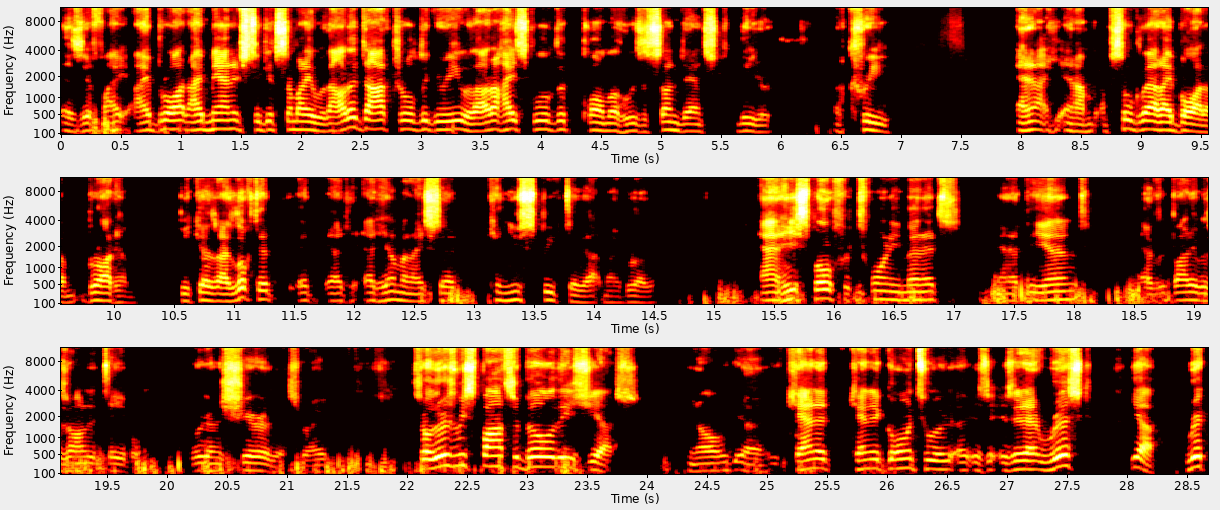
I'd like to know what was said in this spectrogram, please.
as if I, I brought, I managed to get somebody without a doctoral degree, without a high school diploma, who's a Sundance leader, a Cree. And, I, and I'm, I'm so glad I bought him, brought him because I looked at, at, at him and I said, can you speak to that, my brother? And he spoke for 20 minutes. And at the end, everybody was on the table we're going to share this, right? So there's responsibilities, yes. You know, uh, can it can it go into a is it, is it at risk? Yeah, Rick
